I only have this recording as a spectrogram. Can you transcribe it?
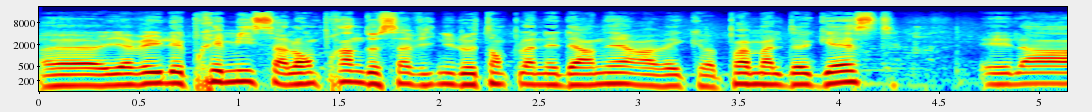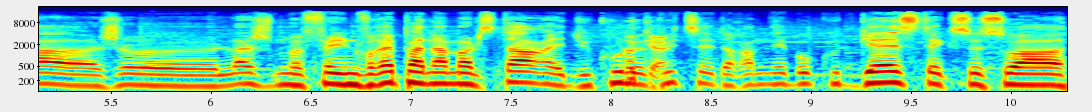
Euh, Il y avait eu les prémices à l'empreinte de Savigny le Temple l'année dernière avec euh, pas mal de guests. Et là, euh, je, là, je me fais une vraie Panama All Star. Et du coup, le but, c'est de ramener beaucoup de guests et que ce soit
